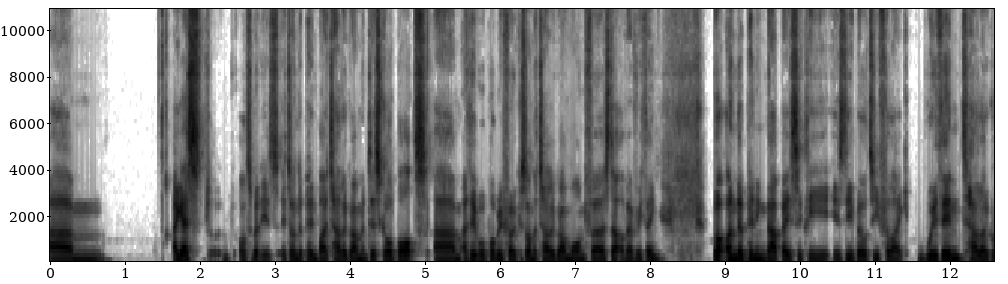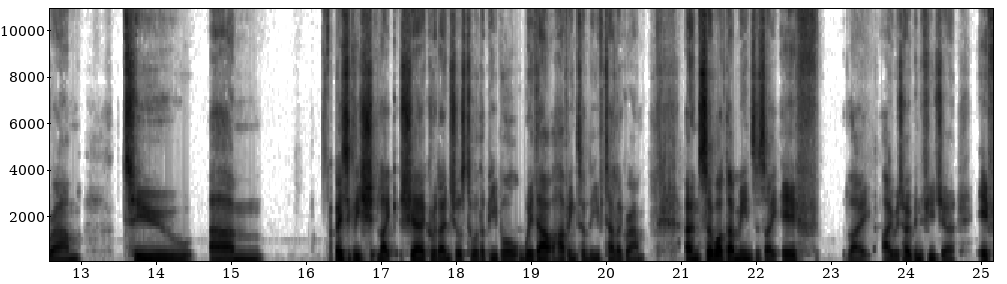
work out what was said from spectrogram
um, I guess ultimately it's it's underpinned by Telegram and Discord bots. Um, I think we'll probably focus on the Telegram one first out of everything, but underpinning that basically is the ability for like within Telegram to um, basically sh- like share credentials to other people without having to leave Telegram. And so what that means is like if like I would hope in the future if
